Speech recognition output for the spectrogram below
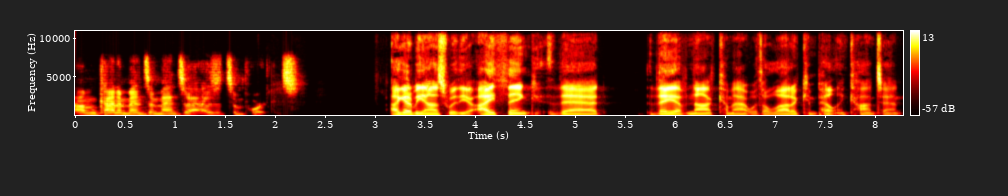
I'm kind of menza menza as its importance. I got to be honest with you. I think that they have not come out with a lot of compelling content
